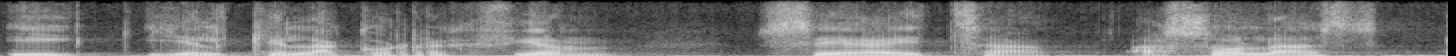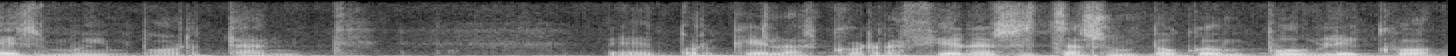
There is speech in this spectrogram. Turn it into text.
y, el que la corrección sea hecha a solas es muy importante. ¿eh? porque las correcciones hechas un poco en público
